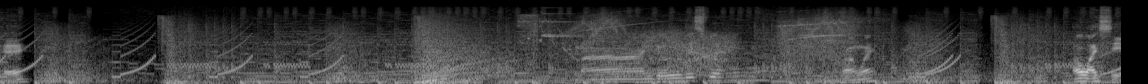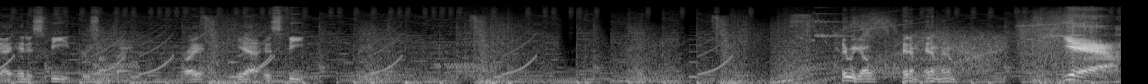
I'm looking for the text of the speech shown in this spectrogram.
Okay. Go this way. Wrong way? Oh, I see. I hit his feet or something. Right? Yeah, his feet. Here we go. Hit him, hit him, hit him. Yeah!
